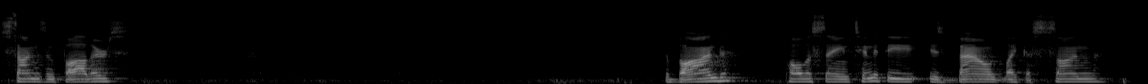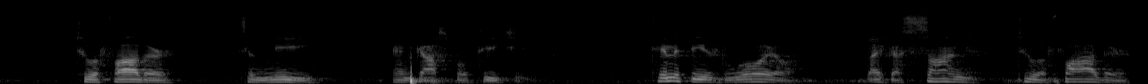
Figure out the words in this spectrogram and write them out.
Sons and fathers. The bond, Paul is saying, Timothy is bound like a son to a father to me and gospel teaching. Timothy is loyal like a son to a father,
